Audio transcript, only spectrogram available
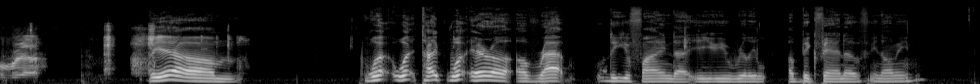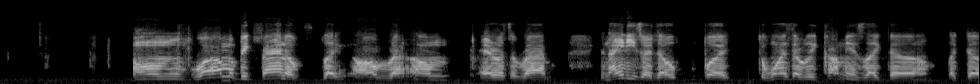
real. But yeah, um, what, what type, what era of rap do you find that you, you really a big fan of? You know what I mean? Um, well, I'm a big fan of like all um eras of rap. The '90s are dope, but the ones that really caught me is like the like the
